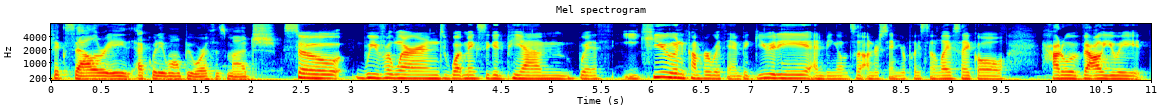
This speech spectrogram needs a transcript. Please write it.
fixed salary, equity won't be worth as much. So we've learned what makes a good PM with EQ and comfort with ambiguity and being able to understand your place in the life cycle, how to evaluate,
